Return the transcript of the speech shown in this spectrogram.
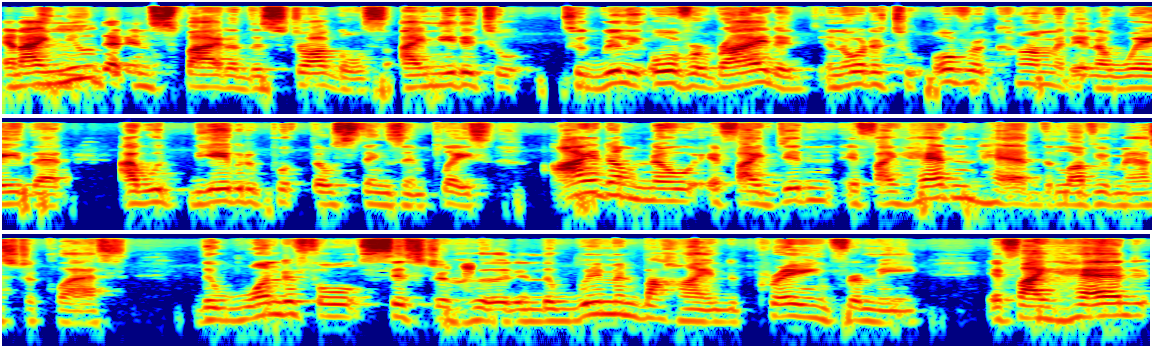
And I knew that in spite of the struggles, I needed to, to really override it in order to overcome it in a way that I would be able to put those things in place. I don't know if I didn't, if I hadn't had the Love You Masterclass, the wonderful sisterhood and the women behind it praying for me, if I had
